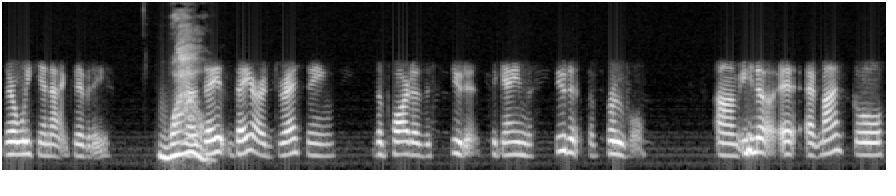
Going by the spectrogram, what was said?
their weekend activities. Wow. You know, they they are addressing the part of the students to gain the students' approval. Um, you know, at, at my school,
